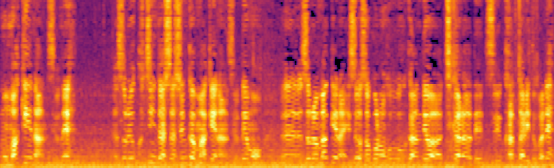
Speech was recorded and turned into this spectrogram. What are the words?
う、もう負けなんですよね。それを口に出した瞬間負けなんですよ。でも、えー、それは負けないですよ。そこの夫婦間では力で買ったりとかね、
